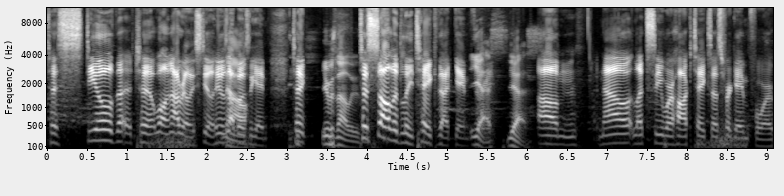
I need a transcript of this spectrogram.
to steal the to well, not really steal. He was No. most of the game to He was not losing. to solidly take that game. three. yes, yes. Um, now let's see where Hawk takes us for game four.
